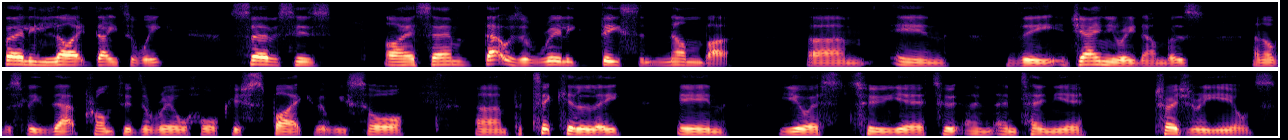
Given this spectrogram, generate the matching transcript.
fairly light data week. Services ISM, that was a really decent number um, in the January numbers and obviously that prompted the real hawkish spike that we saw, um, particularly in US two-year two and, and 10-year Treasury yields,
